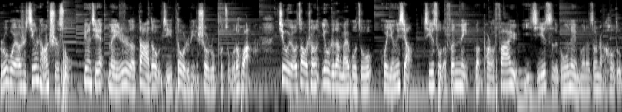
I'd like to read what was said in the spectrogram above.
如果要是经常吃素，并且每日的大豆及豆制品摄入不足的话，就有造成优质蛋白不足，会影响激素的分泌、卵泡的发育以及子宫内膜的增长厚度。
